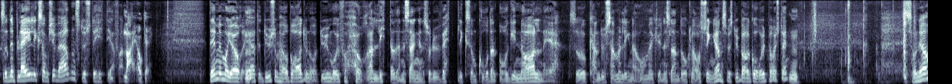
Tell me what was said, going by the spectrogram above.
Så det ble liksom ikke verdens største hit, iallfall. Nei, OK. Det vi må gjøre, er at du som hører på radio nå, du må jo få høre litt av denne sangen, så du vet liksom hvordan originalen er. Så kan du sammenligne om Kvinnesland da klarer å synge den. Så hvis du bare går ut, Per Øystein. Sånn, ja.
